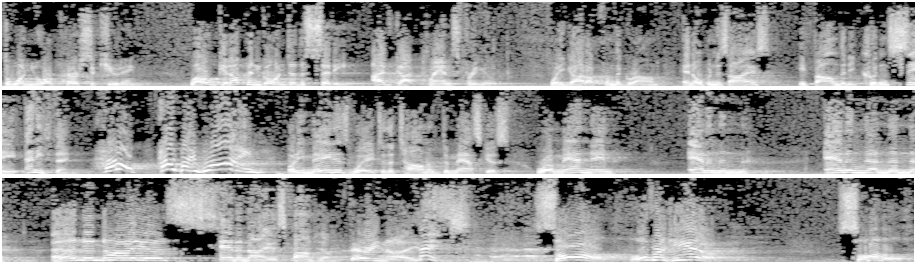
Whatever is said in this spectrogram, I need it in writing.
the one you are persecuting. Well, get up and go into the city. I've got plans for you. When he got up from the ground and opened his eyes, he found that he couldn't see anything. Help! Help, I'm blind! But he made his way to the town of Damascus, where a man named Ananan, Ananan, Ananias! Ananias found him. Very nice. Thanks. Saul, over here. Saul,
